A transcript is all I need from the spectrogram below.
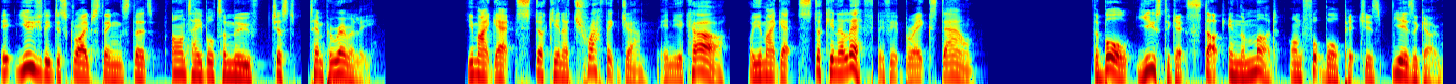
It usually describes things that aren't able to move just temporarily. You might get stuck in a traffic jam in your car, or you might get stuck in a lift if it breaks down. The ball used to get stuck in the mud on football pitches years ago.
